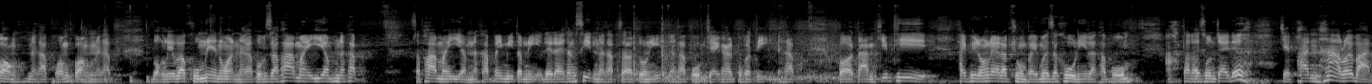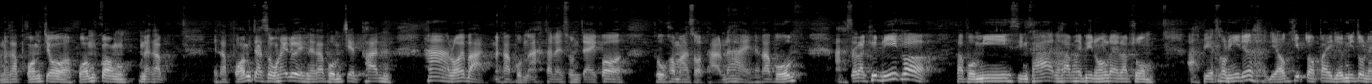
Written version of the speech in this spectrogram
กล่องนะครับพร้อมกล่องนะครับบอกเลยว่าคุ้มแน่นอนนะครับผมสภาพไม่เอี่ยมนะครับสภาพไม่เอี่ยมนะครับไม่มีตำหนิใดๆทั้งสิ้นนะครับสำหรับตัวนี้นะครับผมใช้งานปกตินะครับก็ตามคลิปที่ให้พี่น้องได้รับชมไปเมื่อสักครู่นี้แหละครับผมอะถ้าใครสนใจเด้อ 7,500 บาทนะครับพร้อมจอพร้อมกล่องนะครับนะครับพร้อมจะส่งให้เลยนะครับผม 7,500 บาทนะครับผมอะถ้าใครสนใจก็โทรเข้ามาสอบถามได้นะครับผมอะสำหรับคลิปนี้ก็ ครับผมมีสินค้านะครับให้พี่น้องได้รับชมอะเพียงเท่านี้เด้อเดี๋ยวคลิปต่อไปเดี๋ยวมีตัวไหน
